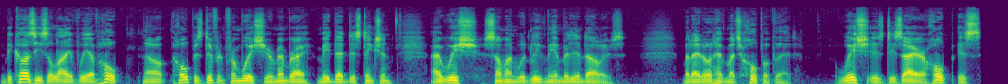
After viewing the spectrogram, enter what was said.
And because he's alive, we have hope. Now, hope is different from wish. You remember I made that distinction? I wish someone would leave me a million dollars, but I don't have much hope of that. Wish is desire, hope is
